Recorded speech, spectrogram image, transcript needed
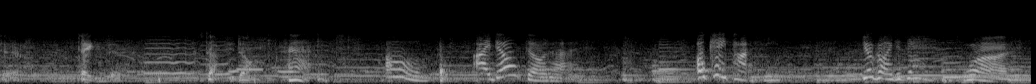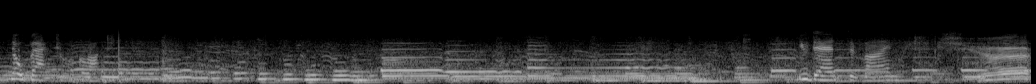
to take the stuff you don't have. Oh, I don't, don't I? Okay, Potsy. You're going to dance. Why? No back to backdoor groggy. You dance divinely. Sure.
